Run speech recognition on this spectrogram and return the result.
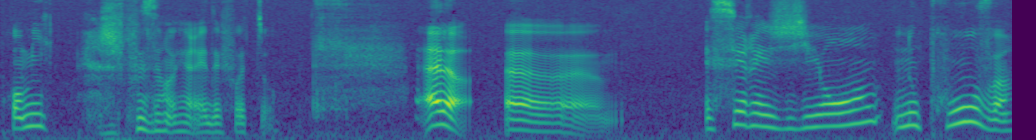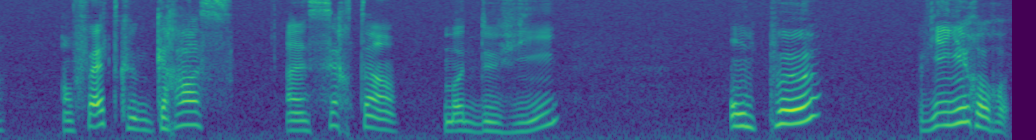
Promis, je vous enverrai des photos. Alors, euh, ces régions nous prouvent en fait que grâce à un certain mode de vie, on peut vieillir heureux.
